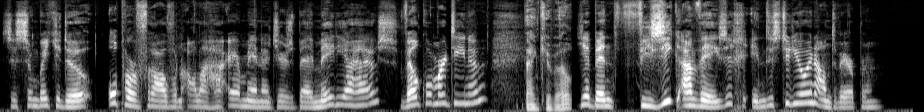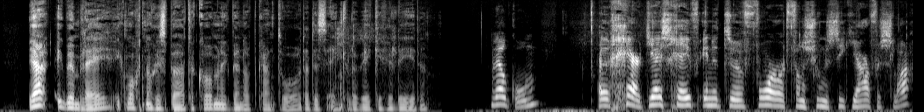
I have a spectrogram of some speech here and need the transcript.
Ze is zo'n beetje de oppervrouw van alle HR-managers bij Mediahuis. Welkom Martine. Dankjewel. Jij bent fysiek aanwezig in de studio in Antwerpen. Ja, ik ben blij. Ik mocht nog eens buiten komen. Ik ben op kantoor. Dat is enkele weken geleden. Welkom. Uh, Gert, jij schreef in het uh, voorwoord van het journalistiek jaarverslag...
